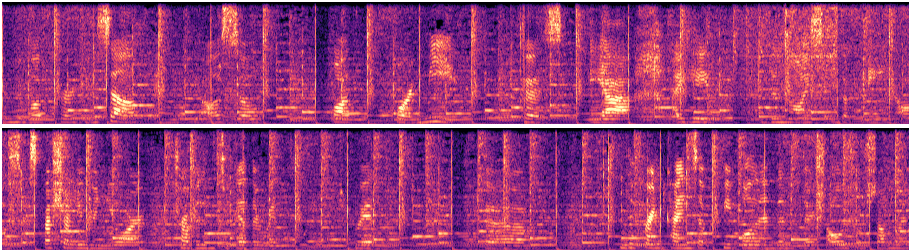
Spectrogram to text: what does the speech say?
and he bought for himself and he also bought for me because yeah I hate the noise in the plane also especially when you are traveling together with with um, different kinds of people and then there's also someone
